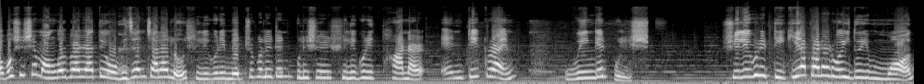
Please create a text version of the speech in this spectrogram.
অবশেষে মঙ্গলবার রাতে অভিযান চালালো শিলিগুড়ি মেট্রোপলিটন পুলিশের শিলিগুড়ি থানার অ্যান্টি ক্রাইম উইংয়ের পুলিশ। শিলিগুড়ি টিকিয়াপাড়ার ওই দুই মদ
